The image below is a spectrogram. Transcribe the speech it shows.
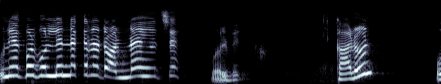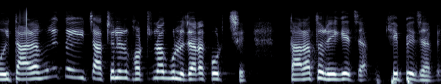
উনি একবার বললেন না কেন এটা অন্যায় হয়েছে? বলবেন না। কারণ ওই তারা হলে তো এই চাচলের ঘটনাগুলো যারা করছে তারা তো রেগে যাবে খেপে যাবে।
